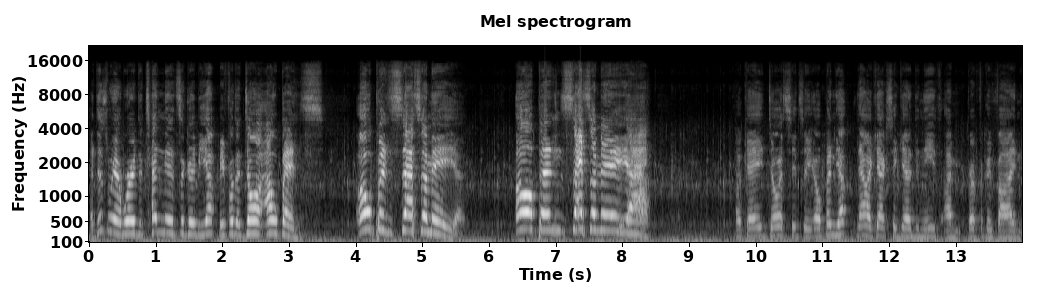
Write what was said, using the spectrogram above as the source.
At this rate, I'm worried the 10 minutes are going to be up before the door opens. Open sesame! Open sesame! Okay, door seems to be open. Yep, now I can actually get underneath. I'm perfectly fine.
